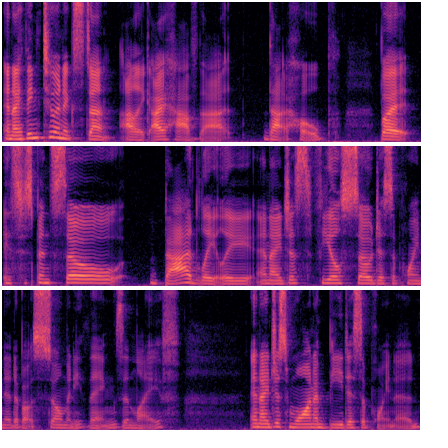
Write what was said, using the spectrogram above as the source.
And I think to an extent I like I have that that hope, but it's just been so bad lately and I just feel so disappointed about so many things in life. And I just want to be disappointed.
